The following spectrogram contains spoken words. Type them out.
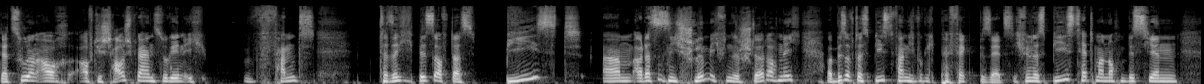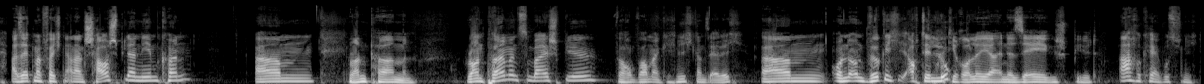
dazu dann auch auf die Schauspieler einzugehen. Ich fand tatsächlich bis auf das Beast Ähm, aber das ist nicht schlimm, ich finde, das stört auch nicht. Aber bis auf das Beast fand ich wirklich perfekt besetzt. Ich finde, das Beast hätte man noch ein bisschen, also hätte man vielleicht einen anderen Schauspieler nehmen können. Ähm, Ron Perlman. Ron Perlman zum Beispiel. Warum, warum eigentlich nicht, ganz ehrlich. Ähm, und, und wirklich auch der Look. Hat die Rolle ja in der Serie gespielt. Ach, okay, wusste ich nicht.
